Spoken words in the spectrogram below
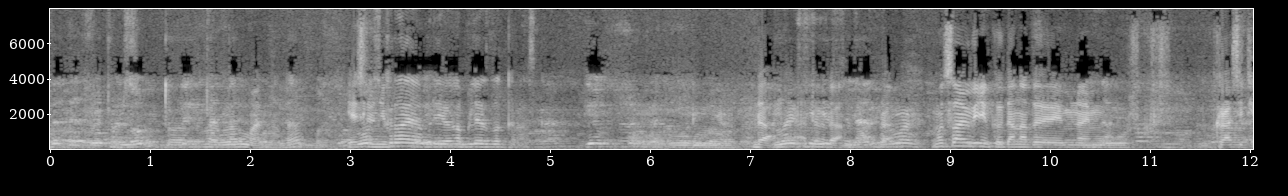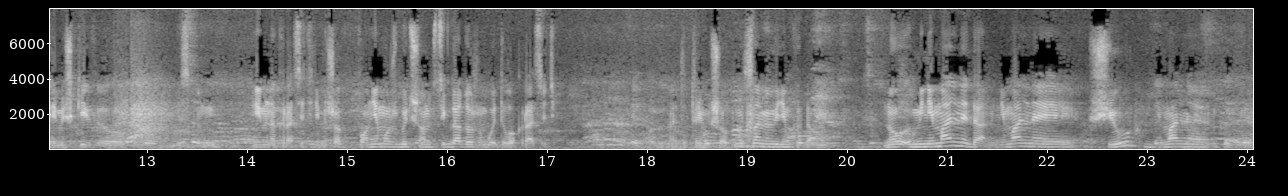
это, всё, то это нормально, да? Если не- с края обле- облезла краска. Да, да, если, это да, если да. нормально, Мы с вами видим, когда надо именно ему красить ремешки, э, именно красить ремешок, вполне может быть, что он всегда должен будет его красить, этот ремешок. Мы с вами видим, когда он... Ну, минимальный, да, минимальный шиур, минимальная как бы,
